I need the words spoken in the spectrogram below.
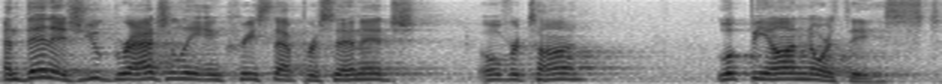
And then, as you gradually increase that percentage over time, look beyond Northeast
